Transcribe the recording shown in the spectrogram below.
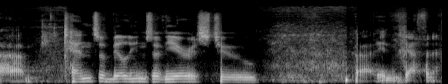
um, tens of billions of years to uh, indefinite.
